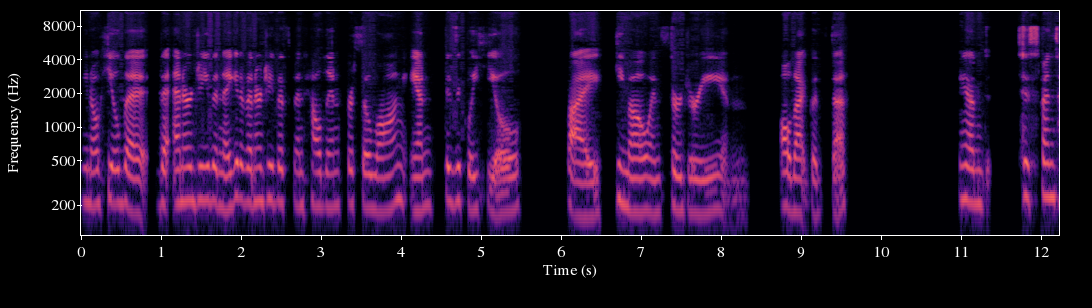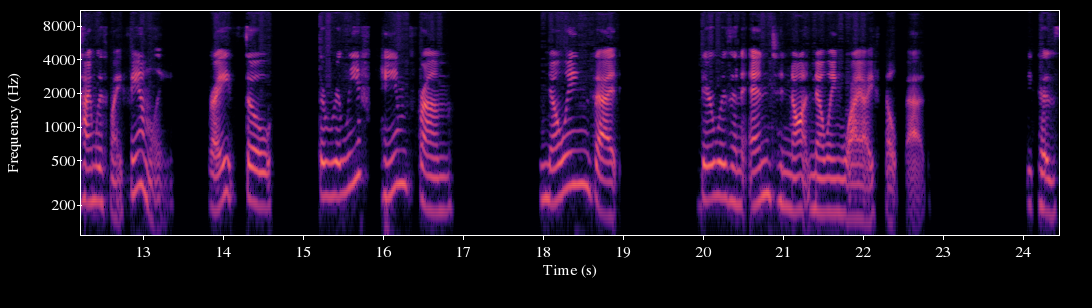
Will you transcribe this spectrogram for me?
you know, heal the the energy, the negative energy that's been held in for so long and physically heal by chemo and surgery and all that good stuff. And to spend time with my family, right? So the relief came from knowing that there was an end to not knowing why I felt bad. Because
